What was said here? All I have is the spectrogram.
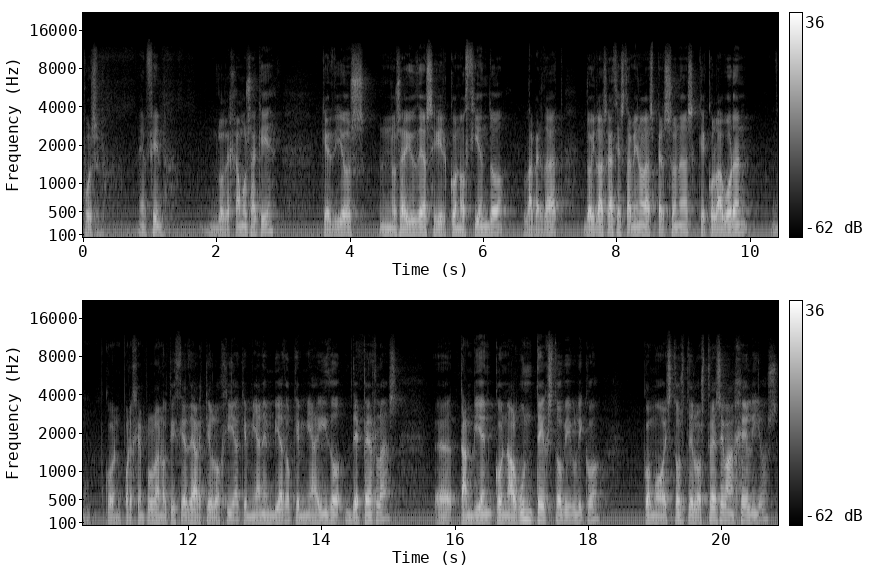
Pues, en fin, lo dejamos aquí. Que Dios nos ayude a seguir conociendo la verdad. Doy las gracias también a las personas que colaboran con, por ejemplo, la noticia de arqueología que me han enviado, que me ha ido de perlas, eh, también con algún texto bíblico, como estos de los tres evangelios,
